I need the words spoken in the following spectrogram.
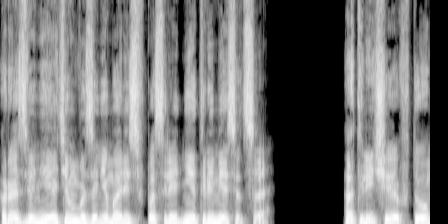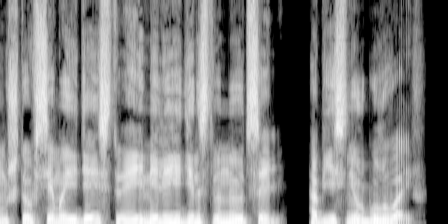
«Разве не этим вы занимались в последние три месяца?» «Отличие в том, что все мои действия имели единственную цель», – объяснил Булвайф.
